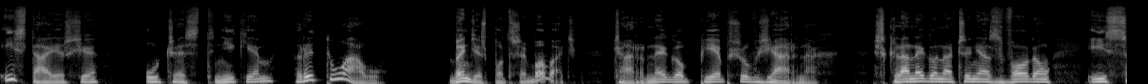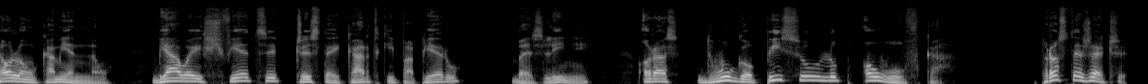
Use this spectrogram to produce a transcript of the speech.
i stajesz się uczestnikiem rytuału. Będziesz potrzebować czarnego pieprzu w ziarnach, szklanego naczynia z wodą i solą kamienną, białej świecy, czystej kartki papieru, bez linii oraz długopisu lub ołówka. Proste rzeczy,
